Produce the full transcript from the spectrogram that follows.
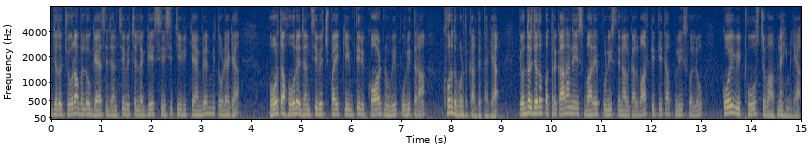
ਜਦੋਂ ਚੋਰਾਂ ਵੱਲੋਂ ਗੈਸ ਏਜੰਸੀ ਵਿੱਚ ਲੱਗੇ ਸੀਸੀਟੀਵੀ ਕੈਮਰਿਆਂ ਨੂੰ ਵੀ ਤੋੜਿਆ ਗਿਆ, ਹੋਰ ਤਾਂ ਹੋਰ ਏਜੰਸੀ ਵਿੱਚ ਪਈ ਕੀਮਤੀ ਰਿਕਾਰਡ ਨੂੰ ਵੀ ਪੂਰੀ ਤਰ੍ਹਾਂ ਖੁਰਦ-ਬੁਰਦ ਕਰ ਦਿੱਤਾ ਗਿਆ। ਤੇ ਉਧਰ ਜਦੋਂ ਪੱਤਰਕਾਰਾਂ ਨੇ ਇਸ ਬਾਰੇ ਪੁਲਿਸ ਦੇ ਨਾਲ ਗੱਲਬਾਤ ਕੀਤੀ ਤਾਂ ਪੁਲਿਸ ਵੱਲੋਂ ਕੋਈ ਵੀ ਠੋਸ ਜਵਾਬ ਨਹੀਂ ਮਿਲਿਆ।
